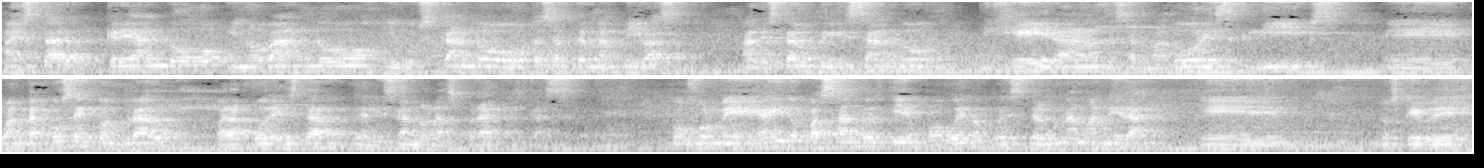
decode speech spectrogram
a estar creando, innovando y buscando otras alternativas al estar utilizando tijeras, desarmadores, clips, eh, cuanta cosa he encontrado para poder estar realizando las prácticas. Conforme ha ido pasando el tiempo, bueno, pues de alguna manera eh, los que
